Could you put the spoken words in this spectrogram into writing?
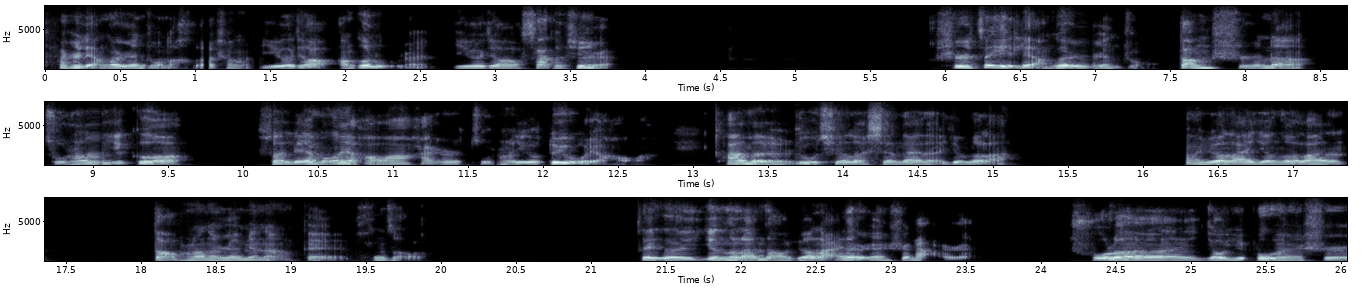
它是两个人种的合称，一个叫安格鲁人，一个叫萨克逊人，是这两个人种当时呢组成一个算联盟也好啊，还是组成一个队伍也好吧，他们入侵了现在的英格兰，把原来英格兰岛上的人民呢给轰走了。这个英格兰岛原来的人是哪儿人？除了有一部分是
